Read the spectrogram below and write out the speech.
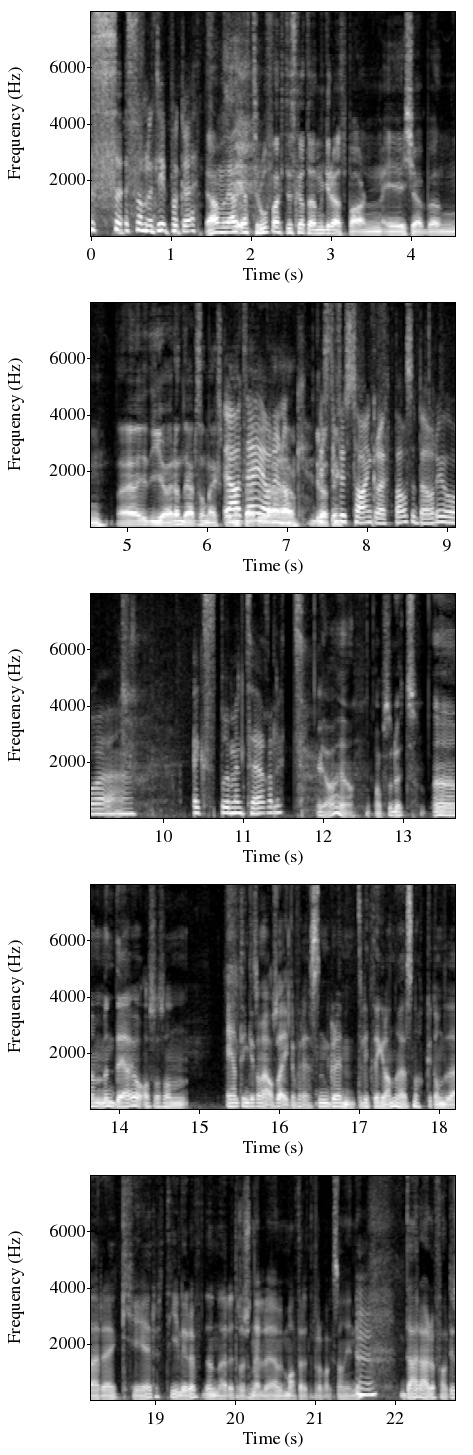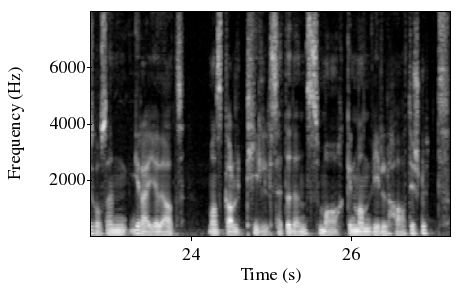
sånne typer grøt. Ja, men jeg, jeg tror faktisk at den grøtbaren i Kjøben eh, gjør en del sånne Ja, det gjør de nok. nok. Hvis de først har en grøtbar, så bør de jo eh, eksperimentere litt. Ja, ja, absolutt. Uh, men det er jo også sånn En ting som jeg også egentlig forresten glemte litt grann når jeg snakket om det der eh, kher tidligere, den der tradisjonelle matretten fra Pakistan og India, Mm. der er det faktisk også en greie det at man skal tilsette den smaken man vil ha til slutt.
